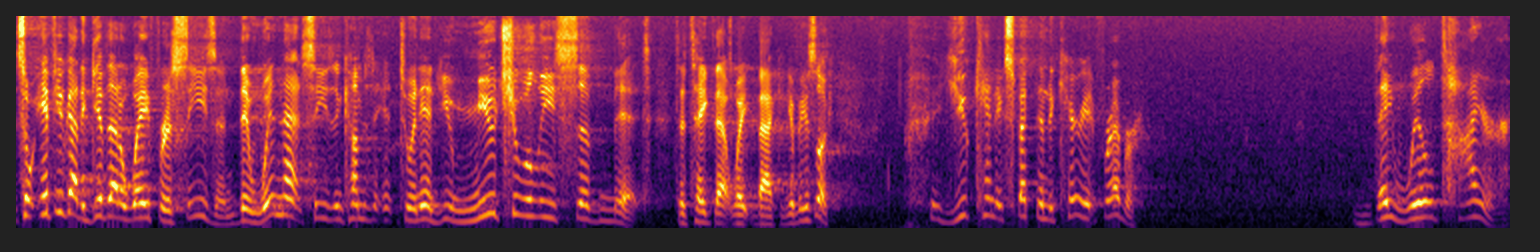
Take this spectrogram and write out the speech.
So if you've got to give that away for a season, then when that season comes to an end, you mutually submit to take that weight back again. Because look, you can't expect them to carry it forever. They will tire.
